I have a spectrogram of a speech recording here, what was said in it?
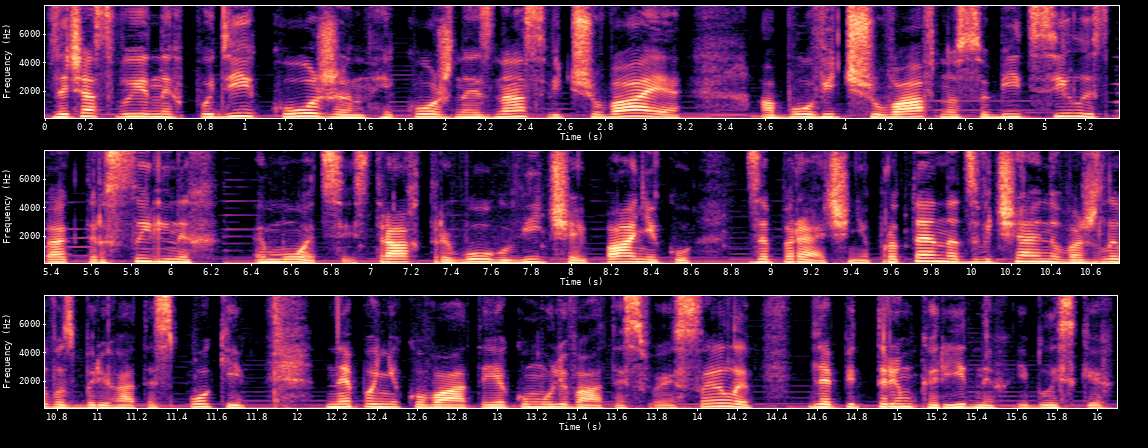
За час воєнних подій кожен і кожна із нас відчуває або відчував на собі цілий спектр сильних емоцій: страх, тривогу, відчай, паніку, заперечення. Проте надзвичайно важливо зберігати спокій, не панікувати і акумулювати свої сили для підтримки рідних і близьких.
